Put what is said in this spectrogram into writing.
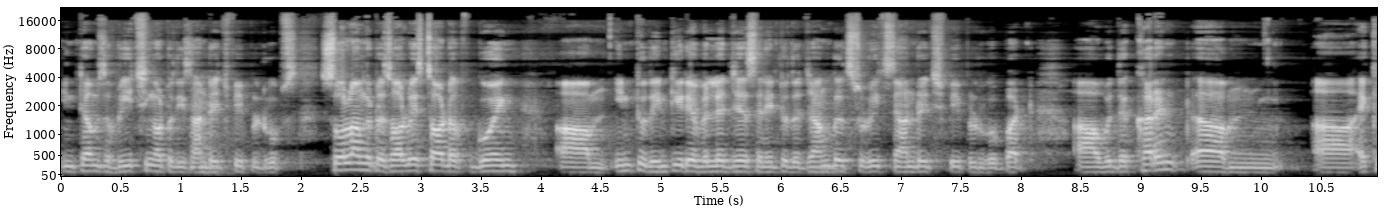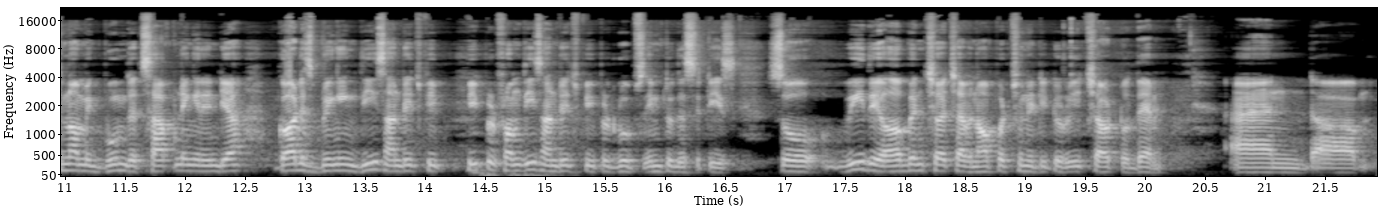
in terms of reaching out to these unreached people groups. So long it was always thought of going um, into the interior villages and into the jungles to reach the unreached people group. But uh, with the current um, uh, economic boom that's happening in India, God is bringing these unreached pe- people from these unreached people groups into the cities. So we, the urban church, have an opportunity to reach out to them and um,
